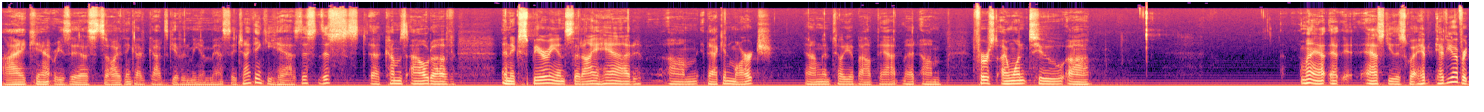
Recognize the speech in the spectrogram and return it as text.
I can't resist, so I think I've, God's given me a message. I think He has. This, this uh, comes out of an experience that I had um, back in March, and I'm going to tell you about that. But um, first, I want to. Uh, I'm going to ask you this question: have, have you ever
